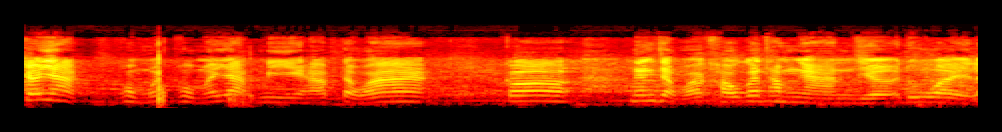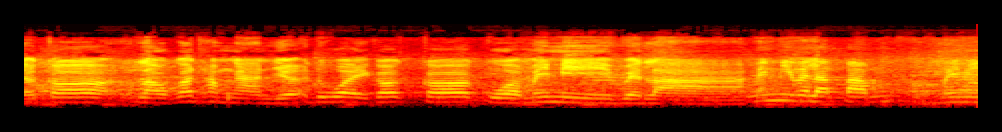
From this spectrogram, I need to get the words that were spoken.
ก็อยากผมผมไม่อยากมีครับ แต่ว่าก็เนื่องจากว่าเขาก็ทำงานเยอะด้วย แล้วก็เราก็ทำงานเยอะด้วย ก็ก็กลัวไม่มีเวลา ไม่มีเวลาปั๊ม ไม่มี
